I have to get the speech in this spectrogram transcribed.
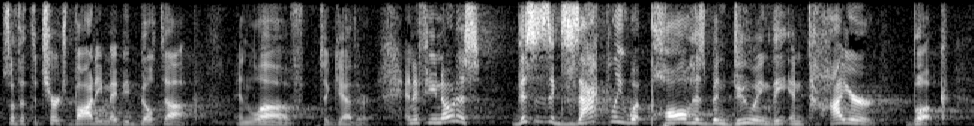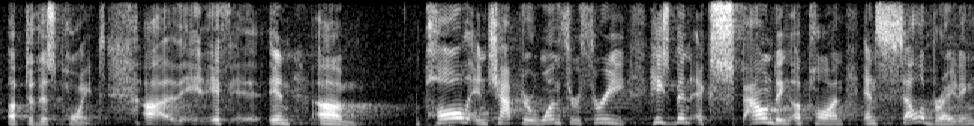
so that the church body may be built up in love together. And if you notice, this is exactly what Paul has been doing the entire book up to this point. Uh, if in um, Paul, in chapter 1 through 3, he's been expounding upon and celebrating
